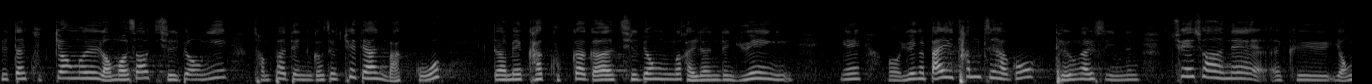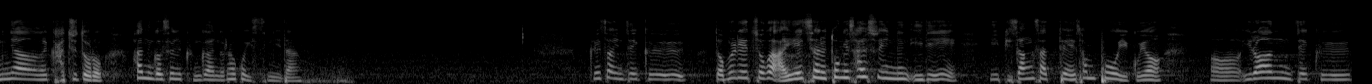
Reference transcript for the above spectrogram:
일단 국경을 넘어서 질병이 전파되는 것을 최대한 막고 그다음에 각 국가가 질병과 관련된 유행 의 어, 유행을 빨리 탐지하고 대응할 수 있는 최소한의 그 역량을 갖추도록 하는 것을 근간으로 하고 있습니다. 그래서 이제 그 WHO가 IHR을 통해 살수 있는 일이 이 비상사태 선포이고요. 어, 이런 이제 그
